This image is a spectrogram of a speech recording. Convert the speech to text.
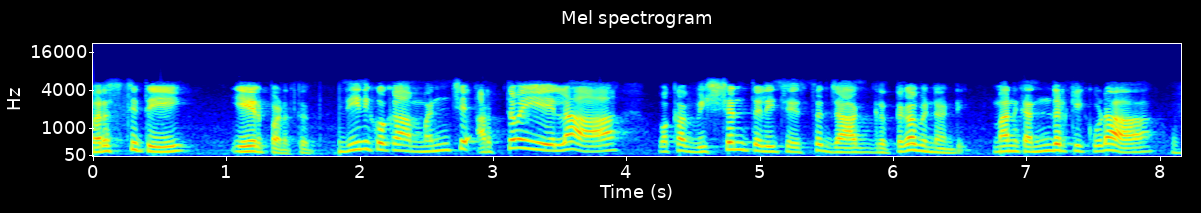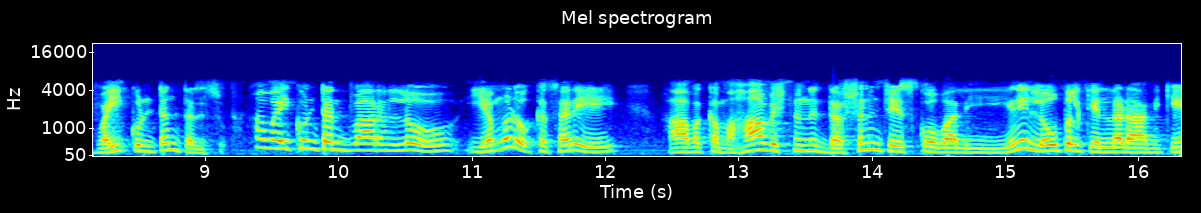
పరిస్థితి ఏర్పడుతుంది. దీనికి ఒక మంచి అర్థమయ్యేలా ఒక విషయం తెలియచేస్తే జాగ్రత్తగా వినండి. మనకందరికీ కూడా వైకుంఠం తెలుసు. ఆ వైకుంఠం ద్వారంలో యముడు ఒక్కసారి ఆ ఒక మహావిష్ణుని దర్శనం చేసుకోవాలి అని లోపలికి వెళ్ళడానికి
